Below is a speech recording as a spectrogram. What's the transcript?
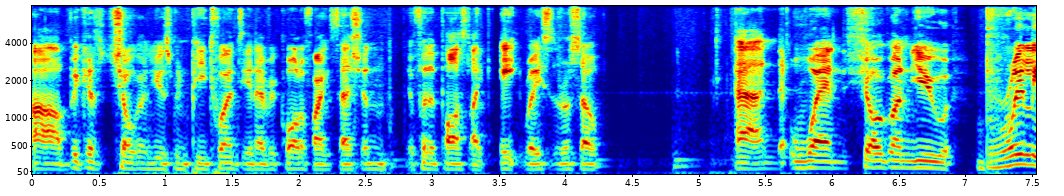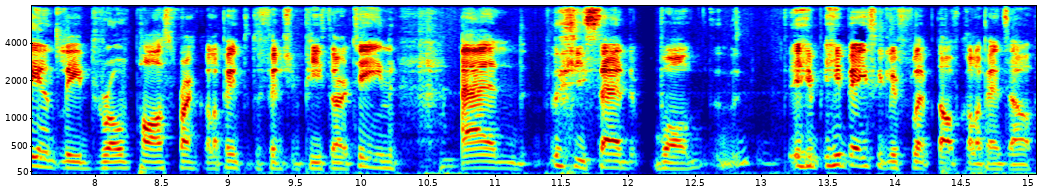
Uh, because Zhou Guanyu's been P20 in every qualifying session for the past like eight races or so. And when Zhou Guanyu brilliantly drove past Franco Colapinto to finish in P13, and he said, well, he, he basically flipped off Colapinto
